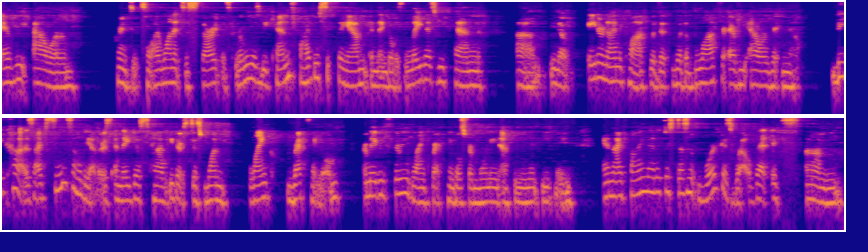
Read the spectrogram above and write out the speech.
every hour printed. So I want it to start as early as we can, 5 or 6 a.m., and then go as late as we can, um, you know, 8 or 9 o'clock with a, with a block for every hour written out. Because I've seen some of the others and they just have either it's just one blank rectangle or maybe three blank rectangles for morning, afternoon, and evening. And I find that it just doesn't work as well, that it's, um,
